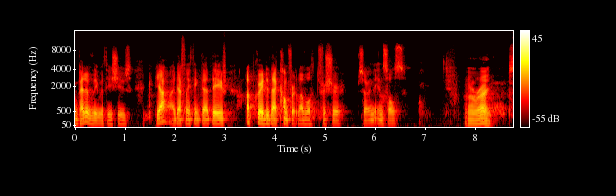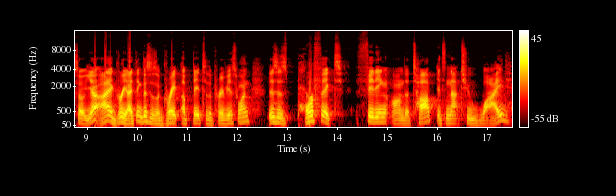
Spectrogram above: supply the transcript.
competitively with these shoes yeah, I definitely think that they've upgraded that comfort level for sure. So in the insoles. All right. So yeah, I agree. I think this is a great update to the previous one. This is perfect fitting on the top. It's not too wide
